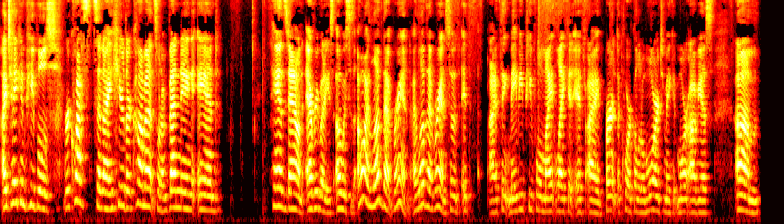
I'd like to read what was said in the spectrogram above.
I take in people's requests and I hear their comments when I'm vending and hands down, everybody's always says, oh, I love that brand. I love that brand. So it, I think maybe people might like it if I burnt the cork a little more to make it more obvious. Um,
